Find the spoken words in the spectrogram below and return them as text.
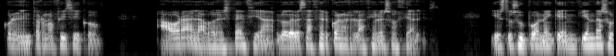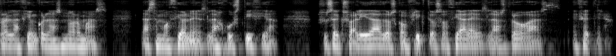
con el entorno físico, ahora en la adolescencia lo debes hacer con las relaciones sociales. Y esto supone que entienda su relación con las normas, las emociones, la justicia, su sexualidad, los conflictos sociales, las drogas, etc.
